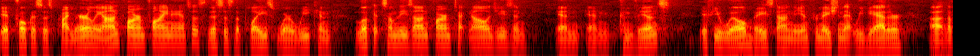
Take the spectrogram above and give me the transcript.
It focuses primarily on farm finances. This is the place where we can look at some of these on-farm technologies and, and, and convince, if you will, based on the information that we gather, uh, the,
